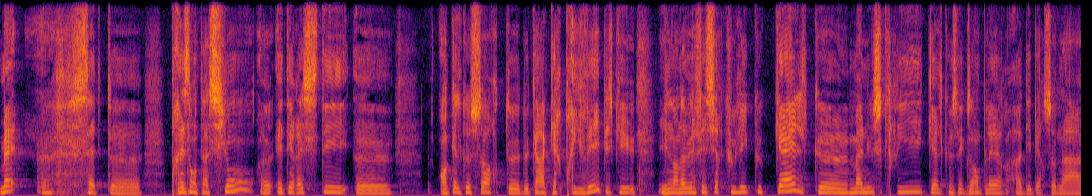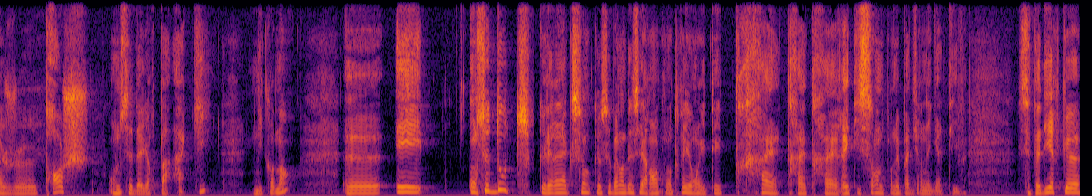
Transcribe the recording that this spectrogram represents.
Mais euh, cette présentation était restée en quelque sorte de caractère privé, puisqu'il n'en avait fait circuler que quelques manuscrits, quelques exemplaires à des personnages proches, on ne sait d'ailleurs pas à qui, ni comment. et on se doute que les réactions que ce ballon d'essai a rencontrées ont été très, très, très réticentes, pour ne pas dire négatives. C'est-à-dire que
